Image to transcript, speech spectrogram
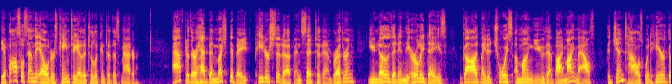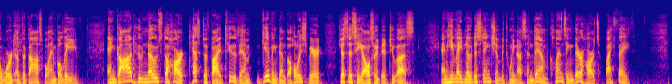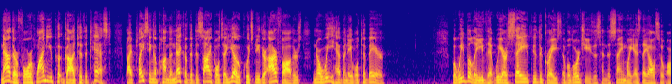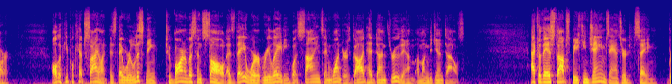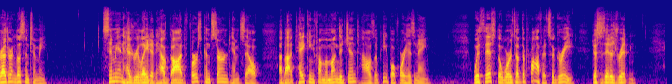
The apostles and the elders came together to look into this matter. After there had been much debate, Peter stood up and said to them, Brethren, you know that in the early days God made a choice among you that by my mouth the Gentiles would hear the word of the gospel and believe. And God, who knows the heart, testified to them, giving them the Holy Spirit, just as he also did to us. And he made no distinction between us and them, cleansing their hearts by faith. Now, therefore, why do you put God to the test? By placing upon the neck of the disciples a yoke which neither our fathers nor we have been able to bear. But we believe that we are saved through the grace of the Lord Jesus in the same way as they also are all the people kept silent as they were listening to Barnabas and Saul as they were relating what signs and wonders God had done through them among the Gentiles. After they had stopped speaking, James answered, saying, Brethren, listen to me. Simeon has related how God first concerned himself about taking from among the Gentiles a people for his name. With this, the words of the prophets agree, just as it is written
